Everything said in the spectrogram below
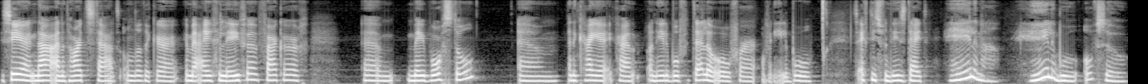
zeer na aan het hart staat, omdat ik er in mijn eigen leven vaker um, mee worstel. Um, en ik ga je ik ga een heleboel vertellen over, of een heleboel, het is echt iets van deze tijd, helemaal, heleboel of zo.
